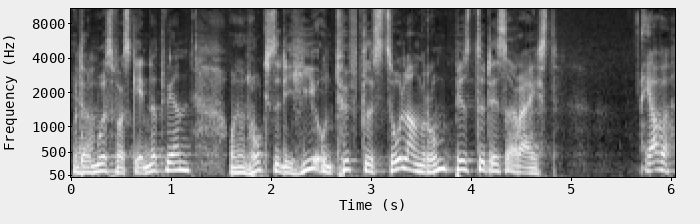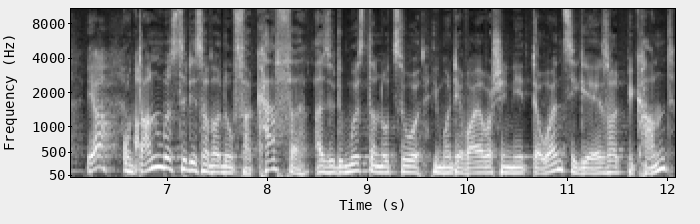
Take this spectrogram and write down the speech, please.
oder ja. da muss was geändert werden. Und dann hockst du dich hier und tüftelst so lange rum, bis du das erreichst. Ja, aber ja. Und dann musst du das aber noch verkaufen. Also du musst dann noch so, ich meine, der war ja wahrscheinlich nicht der Einzige, er ist halt bekannt.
